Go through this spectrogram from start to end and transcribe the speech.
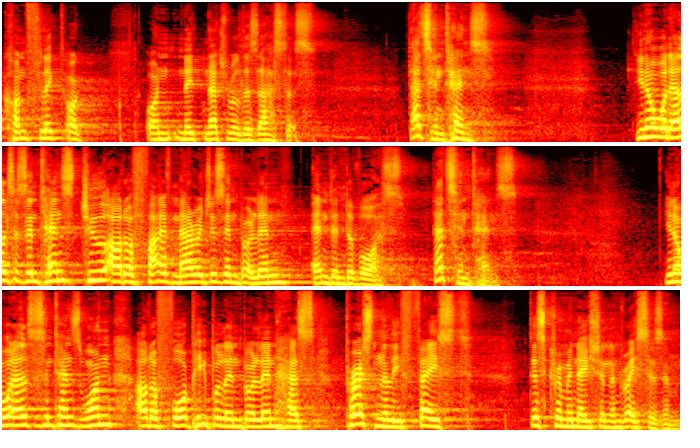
conflict, or, or natural disasters. That's intense. You know what else is intense? Two out of five marriages in Berlin end in divorce. That's intense. You know what else is intense? One out of four people in Berlin has personally faced discrimination and racism.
